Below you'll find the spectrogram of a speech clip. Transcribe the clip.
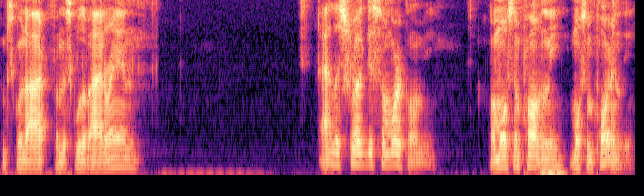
from, school of, from the School of Ayn Rand. Atlas Shrugged did some work on me. But most importantly, most importantly,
